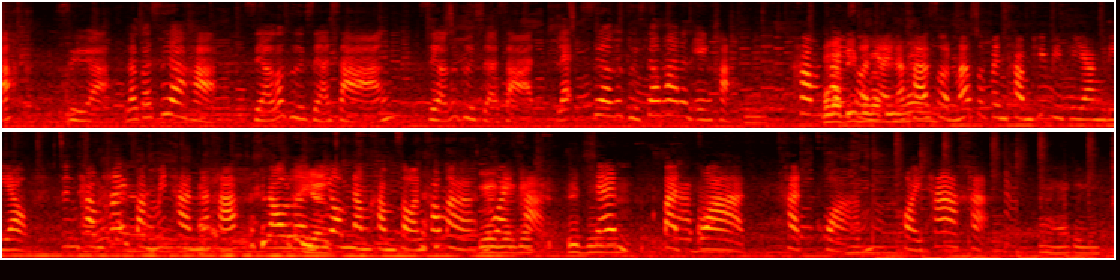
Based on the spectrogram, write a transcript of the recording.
เสือแล้วก็เสื้อค่ะ เสือก็คือเสือสาง เสือก็คือเสือสาดและเสื้อก็คือเสื้อผ้านั่นเองค่ะ คำไทยส่วนใหญ่นะคะ ส่วนมากจะเป็นคำที่มีพยางค์เดียว จึงทำให้ฟังไม่ทันนะคะ เราเลยนิยมนำคำซ้อนเข้ามาด้วยค่ะ เช่น ปัดกวาด ขัดขวาง คอยท่าค่ะ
